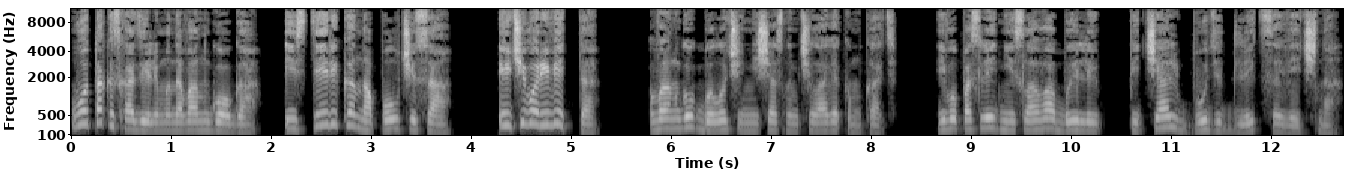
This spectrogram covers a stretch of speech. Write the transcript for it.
Вот так и сходили мы на Ван Гога. Истерика на полчаса. И чего реветь-то? Ван Гог был очень несчастным человеком, Кать. Его последние слова были «Печаль будет длиться вечно».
